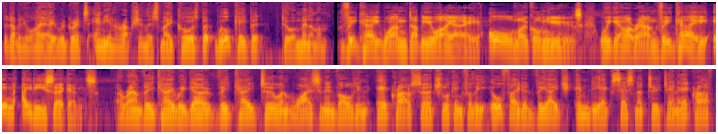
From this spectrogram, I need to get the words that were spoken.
The WIA regrets any interruption this may cause, but will keep it to a minimum. VK1 WIA, all local news. We go around VK in 80 seconds. Around VK we go. VK2 and WICEN involved in aircraft search looking for the ill-fated VH MDX Cessna 210 aircraft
